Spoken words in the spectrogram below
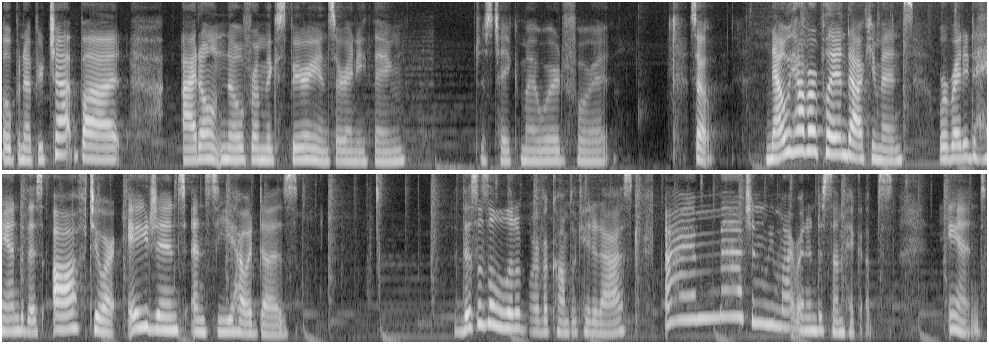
open up your chatbot. I don't know from experience or anything. Just take my word for it. So now we have our plan document. We're ready to hand this off to our agent and see how it does. This is a little more of a complicated ask. I imagine we might run into some hiccups. And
